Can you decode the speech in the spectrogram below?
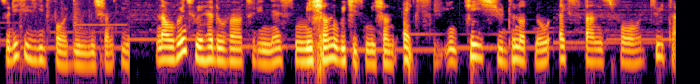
So this is it for the mission E. Now we're going to head over to the next mission, which is mission X. In case you do not know, X stands for Twitter.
